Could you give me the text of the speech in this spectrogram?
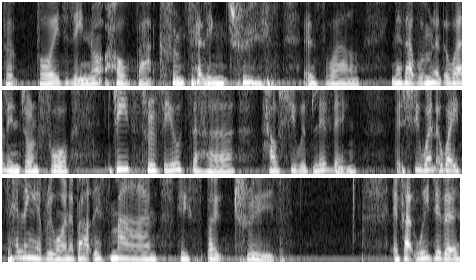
But boy, did he not hold back from telling truth as well. You know, that woman at the well in John 4, Jesus revealed to her how she was living, but she went away telling everyone about this man who spoke truths. In fact, we did a,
